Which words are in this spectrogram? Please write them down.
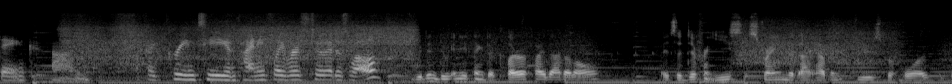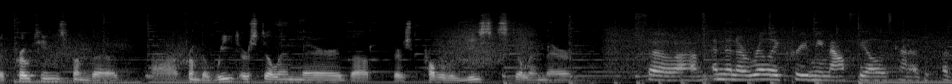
dank, um, like green tea and piney flavors to it as well. We didn't do anything to clarify that at all. It's a different yeast strain that I haven't used before. The proteins from the uh, from the wheat are still in there. The there's probably yeast still in there. So, um, and then a really creamy mouthfeel is kind of a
